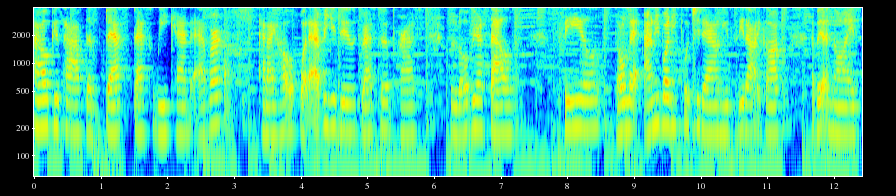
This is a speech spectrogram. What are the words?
I hope you have the best, best weekend ever. And I hope whatever you do, dress to impress, love yourself, feel. Don't let anybody put you down. You'd see that I got a bit annoyed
